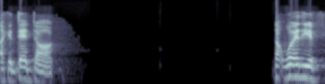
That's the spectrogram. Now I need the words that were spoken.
like a dead dog, not worthy of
